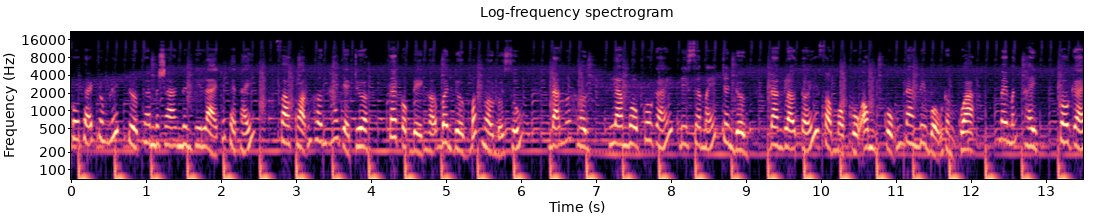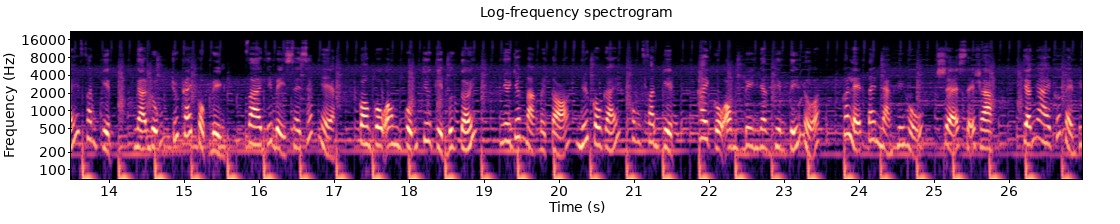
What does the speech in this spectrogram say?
Cụ thể trong clip được camera nên ghi lại có thể thấy, vào khoảng hơn 2 giờ trưa, cây cột điện ở bên đường bất ngờ đổ xuống. Đáng nói hơn là một cô gái đi xe máy trên đường đang lao tới vào một cụ ông cũng đang đi bộ gần qua. May mắn thay, cô gái phanh kịp, ngã đúng trước cái cột điện và chỉ bị xe sát nhẹ, còn cụ ông cũng chưa kịp bước tới. Nhiều dân mạng bày tỏ nếu cô gái không phanh kịp hay cụ ông đi nhanh thêm tí nữa có lẽ tai nạn hy hữu sẽ xảy ra. Chẳng ai có thể biết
